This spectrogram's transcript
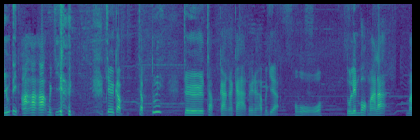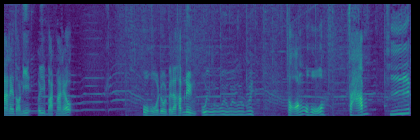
นิ้วติดอะอะอะเมื่อกี้ เจอกับจับตุ้ย เจอจับกลางอากาศด้วยนะครับเมื่อกี้ โอ้โหตูเลนบอกมาละ มาอะไรตอนนี้ เอ้ย บัตมาแล้ว โอ้โห โดดไปแล้วครับหนึ่งอุ้ยอุ้ยอุ้ยอุ้ยอุ้ยสองโอ้โหสามชีด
